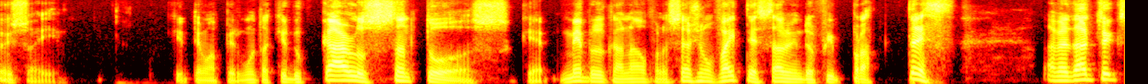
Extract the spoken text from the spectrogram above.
Então é isso aí. Aqui tem uma pergunta aqui do Carlos Santos, que é membro do canal, falou: Sérgio, vai testar o Endorphin Pro 3? Na verdade, tem que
